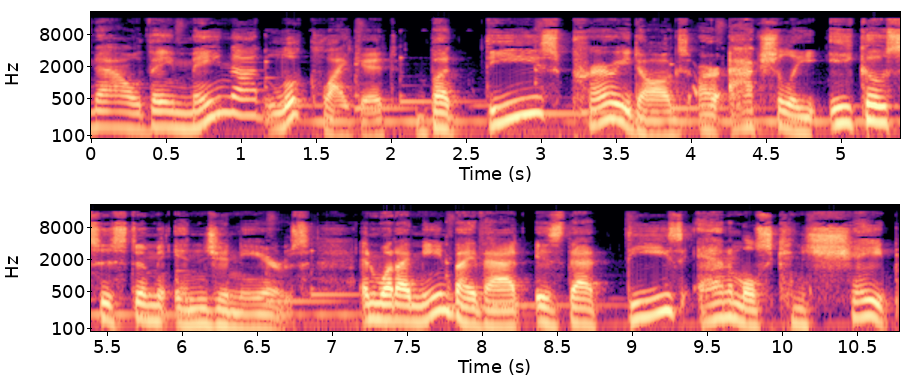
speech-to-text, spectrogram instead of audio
Now, they may not look like it, but these prairie dogs are actually ecosystem engineers. And what I mean by that is that these animals can shape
